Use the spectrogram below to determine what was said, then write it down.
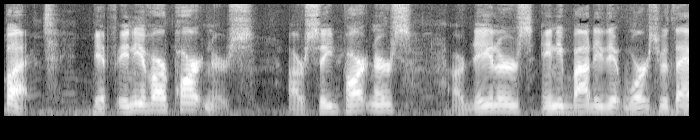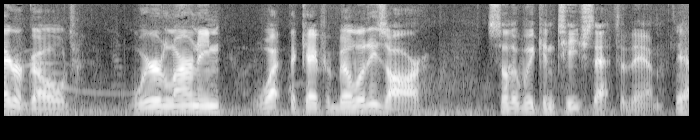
But if any of our partners, our seed partners, our dealers, anybody that works with AgriGold, we're learning what the capabilities are so that we can teach that to them. Yeah.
